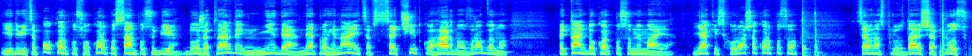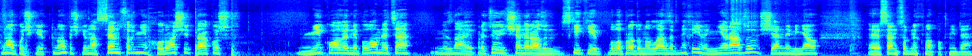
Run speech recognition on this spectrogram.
І дивіться, по корпусу. Корпус сам по собі дуже твердий, ніде не прогинається, все чітко, гарно зроблено. Питань до корпусу немає. Якість хороша корпусу. Це у нас плюс. Далі плюс кнопочки. Кнопочки у нас сенсорні, хороші, також ніколи не поломляться. Не знаю, працюють ще не разу, скільки було продано лазерних рівень, ні разу ще не міняв е, сенсорних кнопок ніде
